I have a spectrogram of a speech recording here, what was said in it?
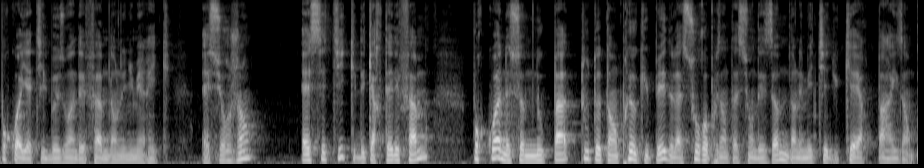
Pourquoi y a-t-il besoin des femmes dans le numérique? Est-ce urgent? Est-ce éthique d'écarter les femmes? Pourquoi ne sommes-nous pas tout autant préoccupés de la sous-représentation des hommes dans les métiers du care, par exemple?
